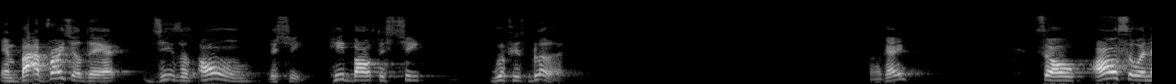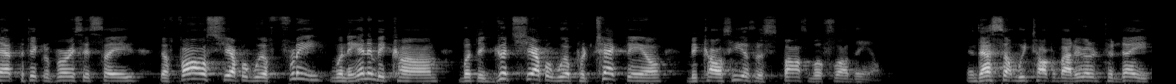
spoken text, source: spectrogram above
And by virtue of that, Jesus owned the sheep. He bought the sheep with his blood. Okay? So also in that particular verse it says, the false shepherd will flee when the enemy come, but the good shepherd will protect them because he is responsible for them. And that's something we talked about earlier today.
